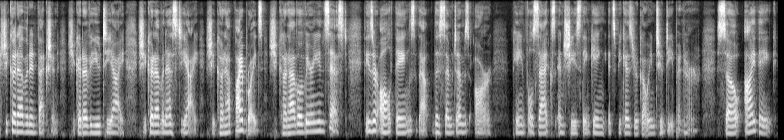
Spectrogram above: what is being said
She could have an infection. She could have a UTI. She could have an STI. She could have fibroids. She could have ovarian cyst. These are all things that the symptoms are painful sex, and she's thinking it's because you're going too deep in her. So I think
